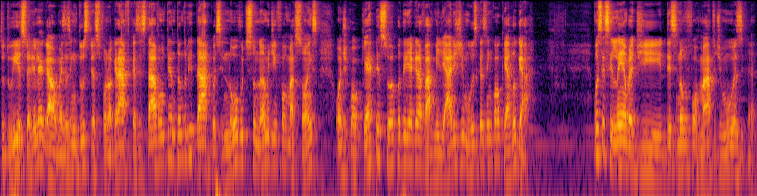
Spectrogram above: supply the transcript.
Tudo isso era ilegal, mas as indústrias fonográficas estavam tentando lidar com esse novo tsunami de informações onde qualquer pessoa poderia gravar milhares de músicas em qualquer lugar. Você se lembra de desse novo formato de música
